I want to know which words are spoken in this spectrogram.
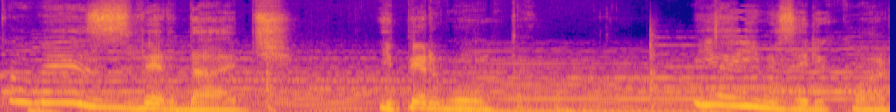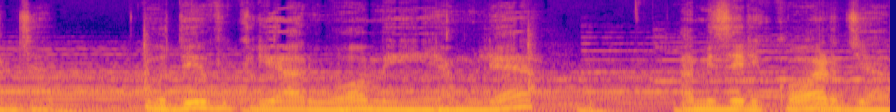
talvez verdade, e pergunta: E aí, misericórdia, eu devo criar o homem e a mulher? A misericórdia,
